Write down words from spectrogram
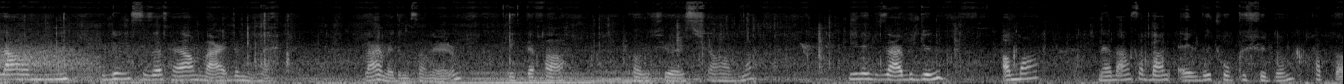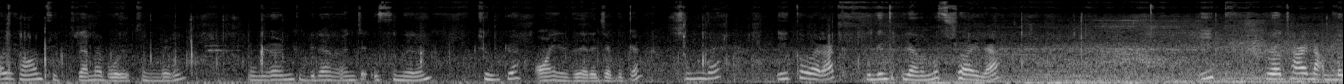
Selam. Bugün size selam verdim mi? Vermedim sanıyorum. İlk defa konuşuyoruz şu anda. Yine güzel bir gün ama nedense ben evde çok üşüdüm. Hatta şu an titreme boyutundayım. Umuyorum ki bir an önce ısınırım. Çünkü 17 derece bugün. Şimdi ilk olarak bugünkü planımız şöyle. İlk Rotterdam'da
